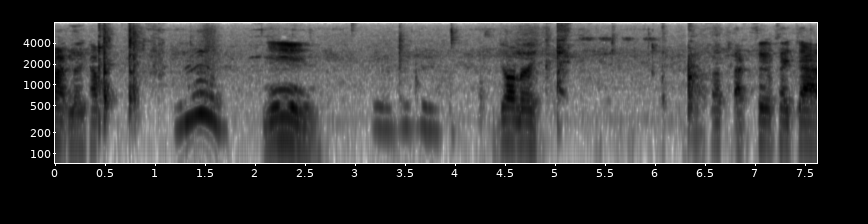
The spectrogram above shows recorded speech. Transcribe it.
มากเลยครับอืม นี่สุดยอดเลยแล้วก็ตักเสิร์ฟใส่จาน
